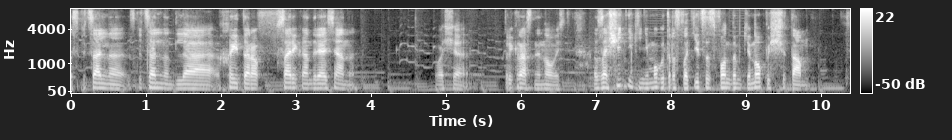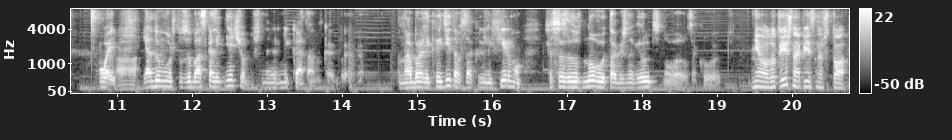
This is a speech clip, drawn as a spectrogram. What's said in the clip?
специально, специально для хейтеров Сарика Андреасяна. Вообще, прекрасная новость. Защитники не могут расплатиться с фондом кино по счетам. Ой, а... я думаю, что забаскалить нечего, потому что наверняка там как бы набрали кредитов, закрыли фирму, сейчас создадут новую, также наберут, снова закроют. Не, ну тут видишь написано, что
